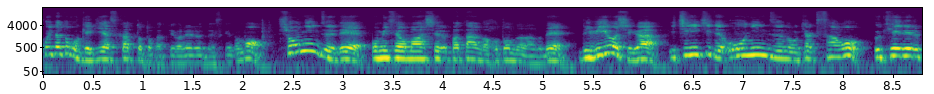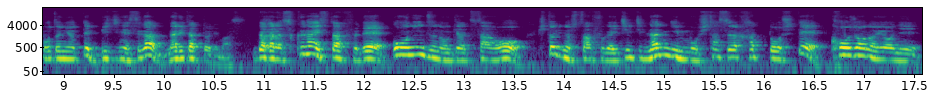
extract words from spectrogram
こういったとこ激安カットとかって言われるんですけども、少人数でお店を回してるパターンがほとんどなので、理美容師が1日で大人数のお客さんを受け入れることによってビジネスが成り立っております。だから少ないスタッフで大人数のお客さんを1人のスタッフが1日何人もひたすらカットをして、工場のように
